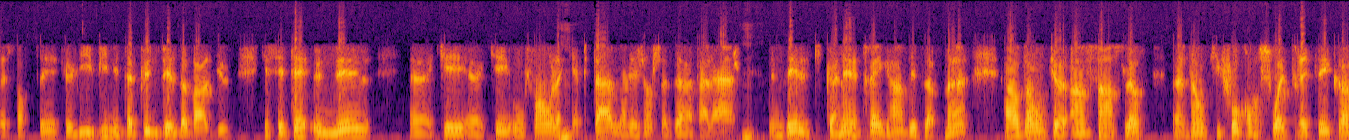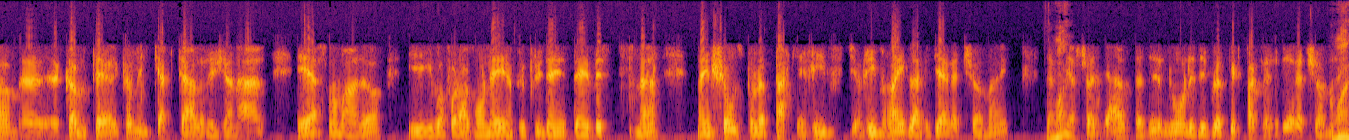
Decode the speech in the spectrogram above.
ressortir que Lévis n'était plus une ville de banlieue, que c'était une ville euh, qui, est, euh, qui est au fond la mmh. capitale de la région Chaudière-Appalaches, mmh. une ville qui connaît un très grand développement. Alors donc, euh, en ce sens-là, donc, il faut qu'on soit traité comme euh, comme tel, comme une capitale régionale. Et à ce moment-là, il va falloir qu'on ait un peu plus d'investissement. Même chose pour le parc riverain de la rivière Etchemin. La rivière Chaudière, c'est-à-dire, nous, on a développé le parc de la rivière Etchemin.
